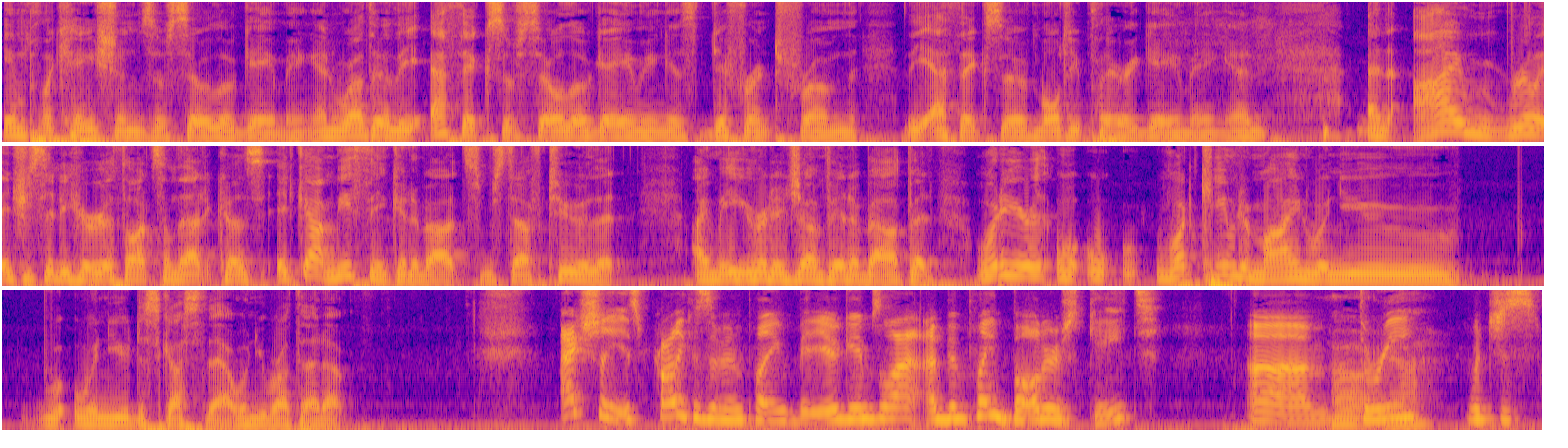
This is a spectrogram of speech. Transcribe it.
implications of solo gaming and whether the ethics of solo gaming is different from the ethics of multiplayer gaming. And and I'm really interested to hear your thoughts on that because it got me thinking about some stuff too that I'm eager to jump in about. But what are your what came to mind when you when you discussed that when you brought that up actually, it's probably because I've been playing video games a lot. I've been playing Baldur's Gate um, oh, 3, yeah. which is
